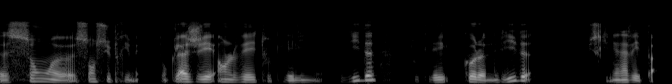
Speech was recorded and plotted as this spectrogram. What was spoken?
euh, sont, euh, sont supprimées. Donc là, j'ai enlevé toutes les lignes vides, toutes les colonnes vides, puisqu'il n'y en avait pas.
